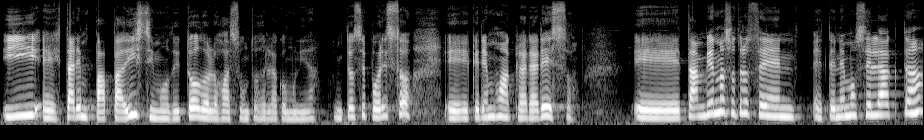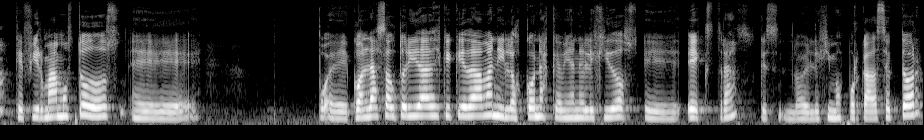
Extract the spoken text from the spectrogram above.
y eh, estar empapadísimo de todos los asuntos de la comunidad. Entonces, por eso queremos aclarar eso. también nosotros tenemos el acta que firmamos todos pues, con las autoridades que quedaban y los CONAS que habían elegido eh, extras, que lo elegimos por cada sector,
